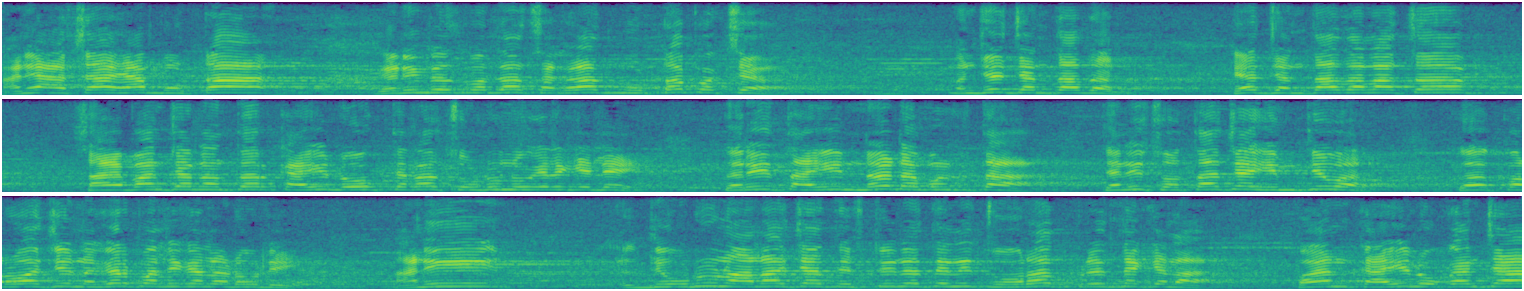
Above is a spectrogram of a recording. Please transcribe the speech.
आणि अशा ह्या मोठा गडिंग्लजमधला सगळ्यात मोठा पक्ष म्हणजे जनता दल. ह्या जनता दलाचं साहेबांच्या नंतर काही लोक त्याला सोडून वगैरे गेले तरी ताई न डबकता त्यांनी स्वतःच्या हिमतीवर परवाची नगरपालिका लढवली. आणि निवडून आणायच्या दृष्टीनं त्यांनी जोरात प्रयत्न केला. पण काही लोकांच्या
